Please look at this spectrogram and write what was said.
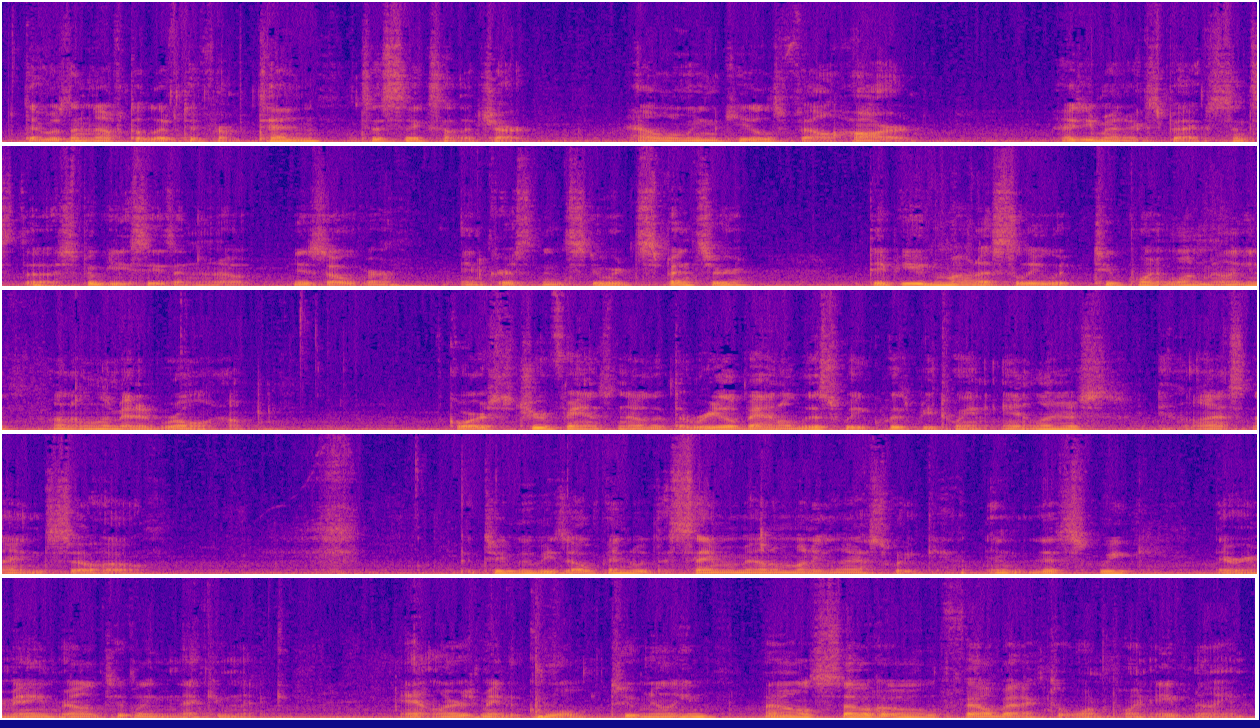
But that was enough to lift it from 10 to 6 on the chart. Halloween Kills fell hard, as you might expect since the spooky season is over, and Kristen Stewart Spencer debuted modestly with 2.1 million on a limited rollout. Of course, true fans know that the real battle this week was between Antlers and Last Night in Soho. The two movies opened with the same amount of money last week, and this week they remain relatively neck and neck. Antlers made a cool 2 million, while Soho fell back to 1.8 million.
